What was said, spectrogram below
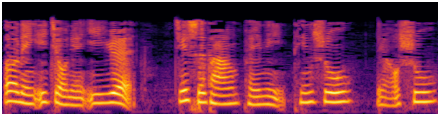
二零一九年一月，金石堂陪你听书聊书。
